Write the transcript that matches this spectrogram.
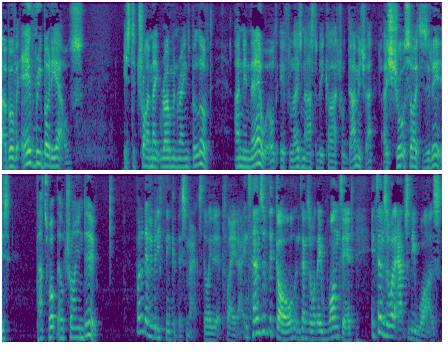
above everybody else, is to try and make Roman Reigns beloved. And in their world, if Lesnar has to be collateral damage for that, as short sighted as it is, that's what they'll try and do. What did everybody think of this match, the way that it played out? In terms of the goal, in terms of what they wanted, in terms of what it actually was.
